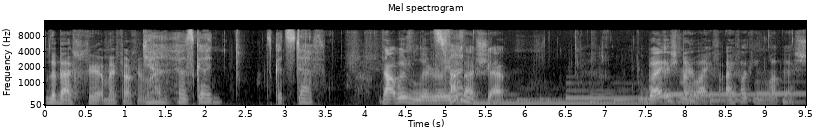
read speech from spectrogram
the best shit of my fucking Yeah, life. it was good. It's good stuff. That was literally the best shit. What is my life? I fucking love this.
